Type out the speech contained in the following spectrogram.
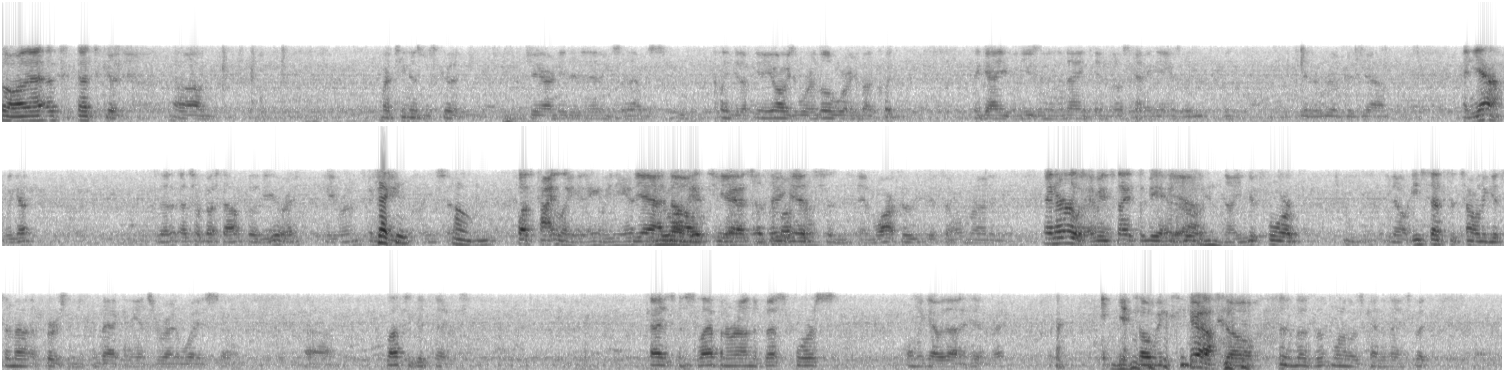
So uh, that, that's, that's good. Um, Martinez was good. JR needed an inning, so that was, cleaned it up. You know, you always were a little worried about Clinton, the guy you've been using in the ninth in those kind of games, but he, he did a real good job. And yeah, we got, that, that's our best output of the year, right? Eight runs? Second, I think so. oh, Plus Conley, I think, I mean, you had Yeah, no, hits, you yeah, had some big hits and, and Walker hits a home run and And early, I mean, it's nice to be ahead Yeah, early. no, you get four, you know, he sets the tone and gets them out in the first, and you come back and answer right away, so, uh, lots of good things. Guy that's been slapping around the best force, only guy without a hit, right? Toby. Yeah. So, those- those- one of those kind of nights, but,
